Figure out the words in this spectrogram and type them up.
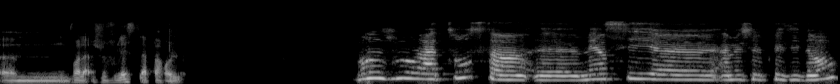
Euh, voilà, je vous laisse la parole. Bonjour à tous. merci à Monsieur le Président.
